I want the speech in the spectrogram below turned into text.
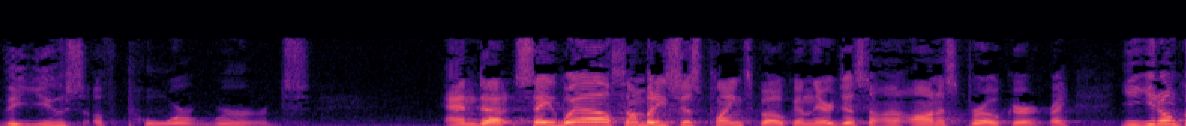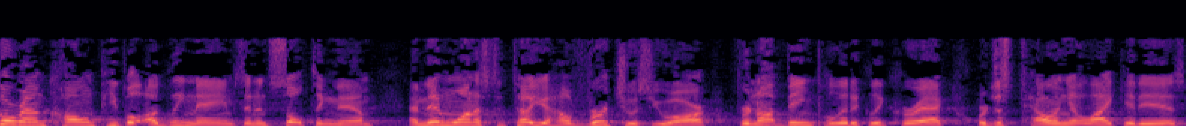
the use of poor words and uh, say, well, somebody's just plain spoken, they're just an honest broker, right? You, you don't go around calling people ugly names and insulting them and then want us to tell you how virtuous you are for not being politically correct or just telling it like it is.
